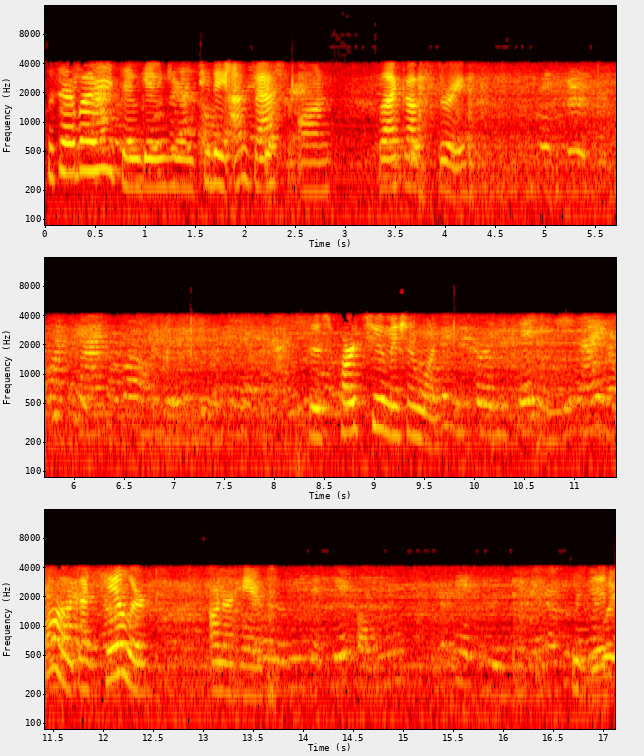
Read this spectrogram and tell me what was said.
What's up everybody, it's Sam Gaming here, and today I'm back on Black Ops 3. This is part 2, mission 1. Oh, we got Taylor on our hands. He's good.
